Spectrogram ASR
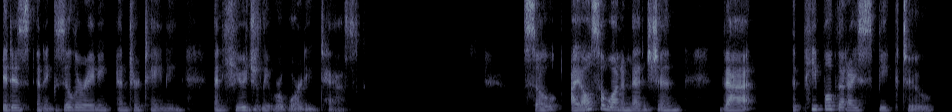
it is an exhilarating, entertaining, and hugely rewarding task. So I also want to mention that the people that I speak to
